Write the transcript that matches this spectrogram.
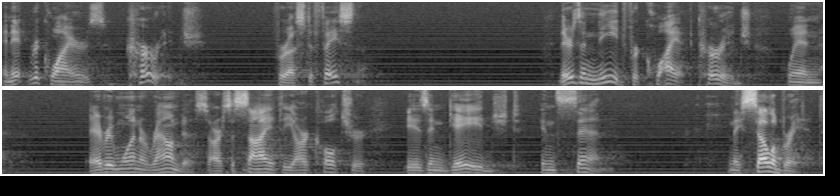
and it requires courage for us to face them. There's a need for quiet courage when everyone around us, our society, our culture, is engaged in sin. And they celebrate it.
